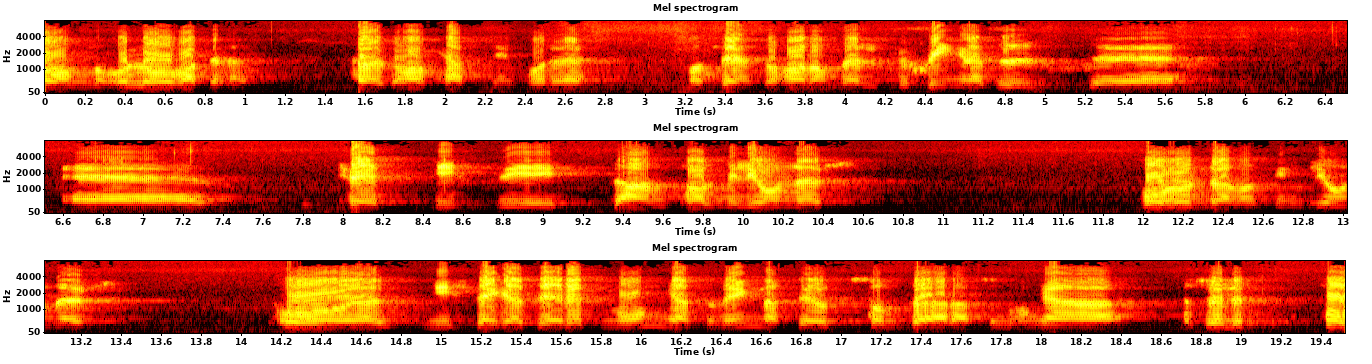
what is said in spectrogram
dem och lovat en hög avkastning på det. Och sen så har de väl förskingrat ut eh, eh, antal miljoner, 200 någonting miljoner och jag misstänker att det är rätt många som ägnar sig åt sånt där. Alltså många, alltså väldigt få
